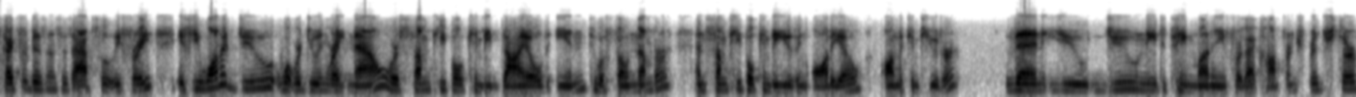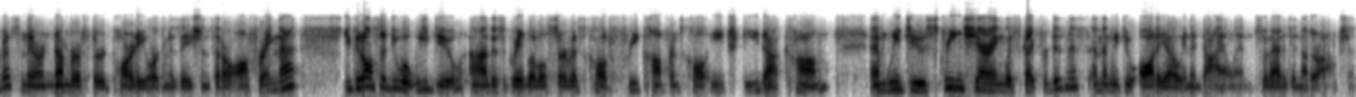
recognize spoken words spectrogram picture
Skype for Business is absolutely free. If you want to do what we're doing right now where some people can be dialed in to a phone number and some people can be using audio on the computer, then you do need to pay money for that conference bridge service, and there are a number of third-party organizations that are offering that. You could also do what we do. Uh, there's a great little service called freeconferencecallhd.com, and we do screen sharing with Skype for Business, and then we do audio in a dial-in. So that is another option.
